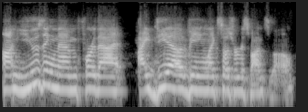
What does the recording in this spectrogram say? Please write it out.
on using them for that idea of being like social responsible.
